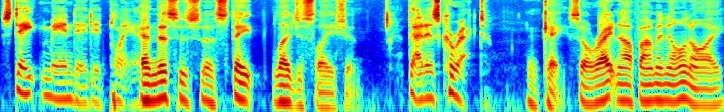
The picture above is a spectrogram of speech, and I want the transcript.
state mandated plan. And this is uh, state legislation. That is correct. Okay, so right now, if I'm in Illinois,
